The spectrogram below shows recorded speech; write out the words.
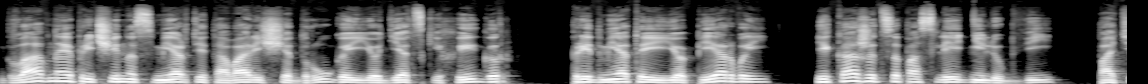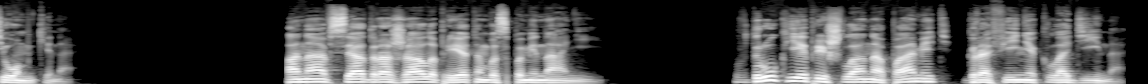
главная причина смерти товарища друга ее детских игр, предмета ее первой и, кажется, последней любви Потемкина. Она вся дрожала при этом воспоминании. Вдруг ей пришла на память графиня Кладина.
